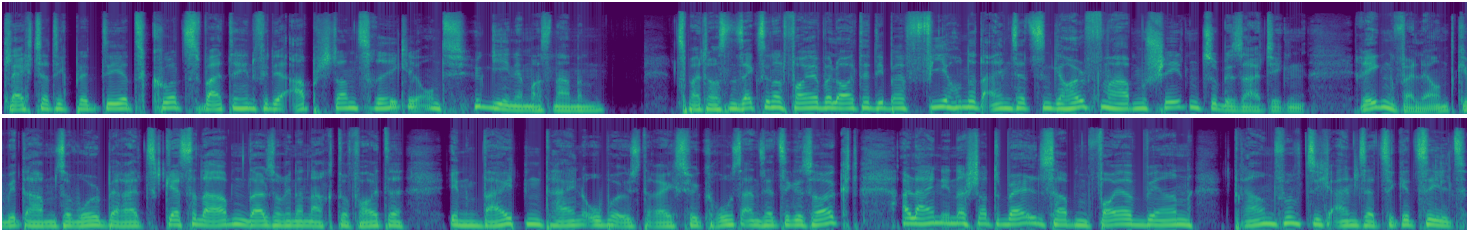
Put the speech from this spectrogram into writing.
Gleichzeitig plädiert Kurz weiterhin für die Abstandsregel und Hygienemaßnahmen. 2600 Feuerwehrleute, die bei 400 Einsätzen geholfen haben, Schäden zu beseitigen. Regenfälle und Gewitter haben sowohl bereits gestern Abend als auch in der Nacht auf heute in weiten Teilen Oberösterreichs für Großeinsätze gesorgt. Allein in der Stadt Wels haben Feuerwehren 53 Einsätze gezielt.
